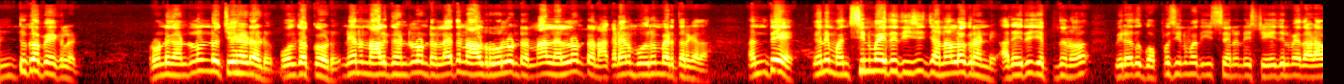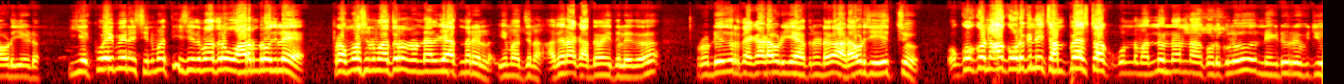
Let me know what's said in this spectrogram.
ఎంటుగా పేకలాడు. రెండు గంటల నుండి వచ్చేసాడు పోల్చక్కోడు నేను నాలుగు గంటలు ఉంటాను లేకపోతే నాలుగు రోజులు ఉంటాను నాలుగు నెలలు ఉంటాను అక్కడైనా భోజనం పెడతారు కదా. అంతే. కానీ మంచి సినిమా అయితే తీసి జనాల్లోకి రండి. అదైతే చెప్తున్నాను. మీరు అది గొప్ప సినిమా తీసానండి స్టేజ్ల మీద అడావుడు చేయడం. ఈ ఎక్కువైపోయినాయి సినిమా తీసేది మాత్రం వారం రోజులే. ప్రమోషన్ మాత్రం రెండు నెలలు చేస్తున్నారు వీళ్ళు ఈ మధ్యన. అదే నాకు అర్థమవుతలేదు ప్రొడ్యూసర్ తెగ అడావుడు చేస్తున్నాడు. అడావుడు చేయొచ్చు. ఒక్కొక్క నా కొడుకుని చంపేస్తా. కొంతమంది ఉన్నారు నా కొడుకులు. నెగిటివ్ రివ్యూ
